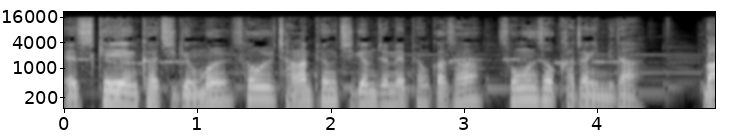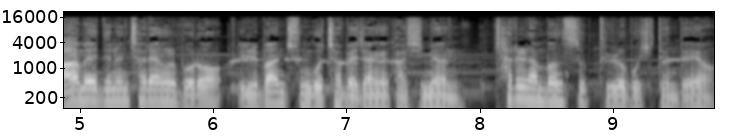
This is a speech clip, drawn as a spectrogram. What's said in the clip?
SK엔카 직영몰 서울 장안평 직영점의 평가사 송은석 과장입니다. 마음에 드는 차량을 보러 일반 중고차 매장에 가시면 차를 한번 쓱 둘러보실 텐데요.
